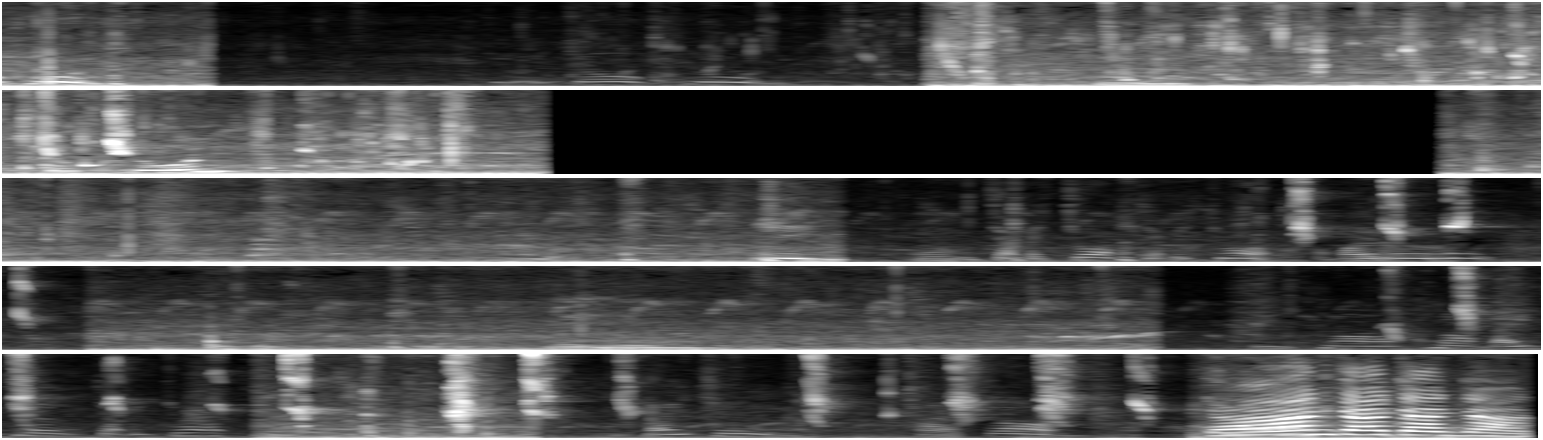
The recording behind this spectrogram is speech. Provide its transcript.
ចូលខ្លួនចូលខ្លួននេះចាក់ឲ្យជាប់ចាក់ឲ្យជាប់កុំឲ្យរើរួចនេះខ្នោខ្នោដៃជើងចាក់ឲ្យជាប់ដៃជើងហើយជាប់ចានចានចានចាន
